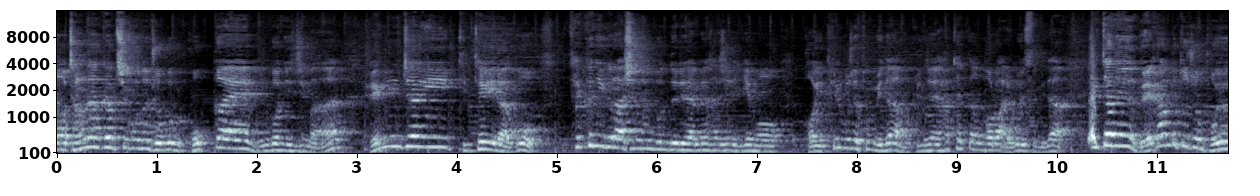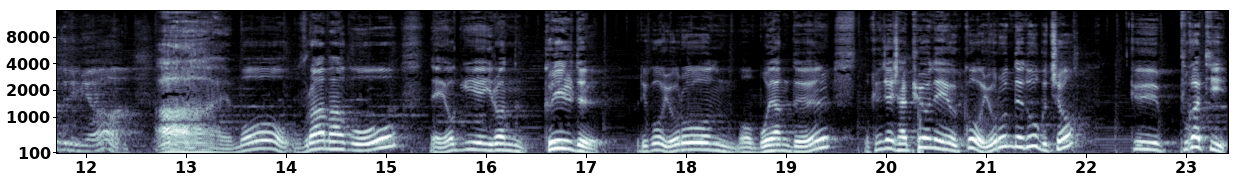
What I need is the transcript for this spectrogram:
뭐 장난감 치고는 조금 고가의 물건이지만 굉장히 디테일하고 테크닉을 하시는 분들이라면 사실 이게 뭐 거의 필구 제품이다. 뭐 굉장히 핫했던 거로 알고 있습니다. 일단은 외관부터 좀 보여드리면 아 뭐 우람하고 네, 여기에 이런 그릴들 그리고 요런 뭐 모양들 뭐 굉장히 잘 표현되어 있고 요런데도 그쵸? 그 부가티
